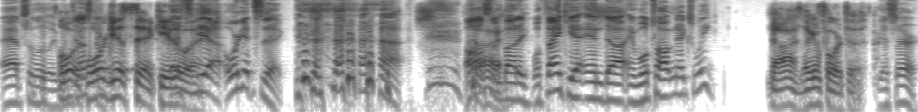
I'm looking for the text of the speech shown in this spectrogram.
absolutely. Well, or, Justin, or get sick. Either way. yeah, or get sick. awesome, right. buddy. Well, thank you, and uh, and we'll talk next week. All right, looking forward to it. Yes, sir.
